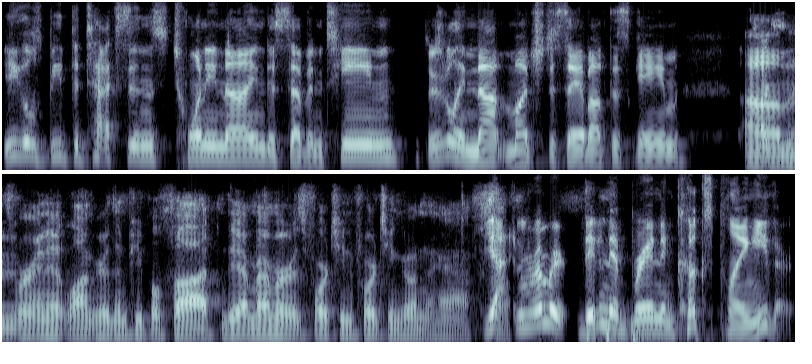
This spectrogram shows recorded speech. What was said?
Eagles beat the Texans 29 to 17. There's really not much to say about this game. Um, Texans were in it longer than people thought. Yeah, I remember it was 14 14 going to a half. So. Yeah, and remember, they didn't have Brandin Cooks playing either.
